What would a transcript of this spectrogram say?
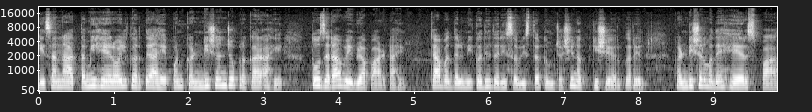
केसांना आता मी हेअर ऑईल करते आहे पण कंडिशन जो प्रकार आहे तो जरा वेगळा पार्ट आहे. त्याबद्दल मी कधीतरी सविस्तर तुमच्याशी नक्की शेअर करेल. कंडिशनमध्ये हेअर स्पा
